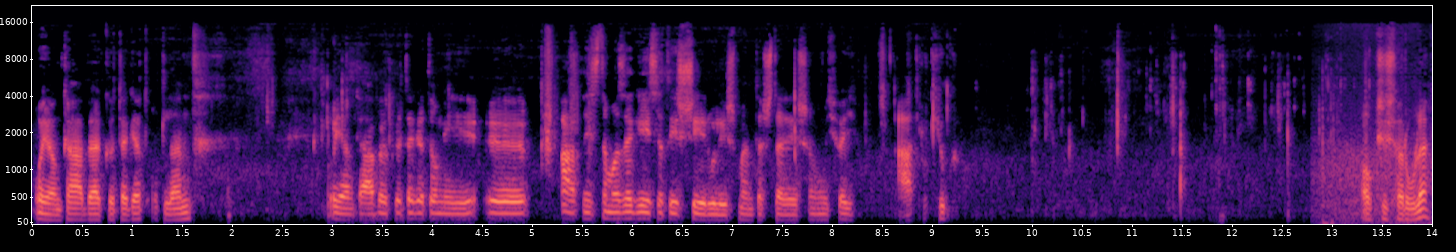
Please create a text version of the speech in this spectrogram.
olyan kábelköteget ott lent, olyan kábelköteget, ami átnéztem az egészet, és sérülésmentes teljesen, úgyhogy átrakjuk. Aksis a rule,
